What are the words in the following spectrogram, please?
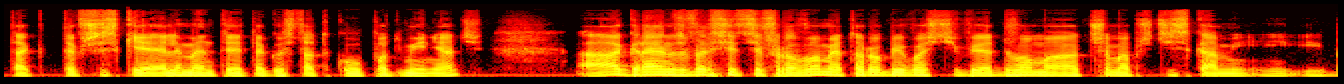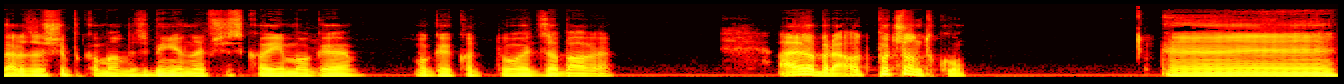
tak te wszystkie elementy tego statku podmieniać, a grając w wersję cyfrową, ja to robię właściwie dwoma, trzema przyciskami i, i bardzo szybko mam zmienione wszystko i mogę, mogę kontynuować zabawę. Ale dobra, od początku. Eee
